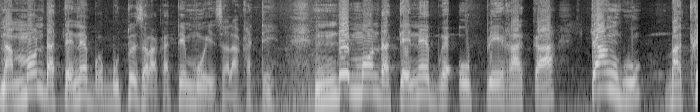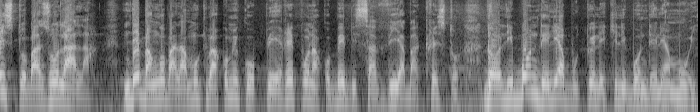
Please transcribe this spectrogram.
na monde atenebre butu ezalaka te moi ezalaka te nde monde atenebre operaka ntango bakristo bazolala nde bango balamuki bakomi koopere mpo na kobebisa vi ya bakristo donc libondeli ya butu eleki libondeli ya moi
